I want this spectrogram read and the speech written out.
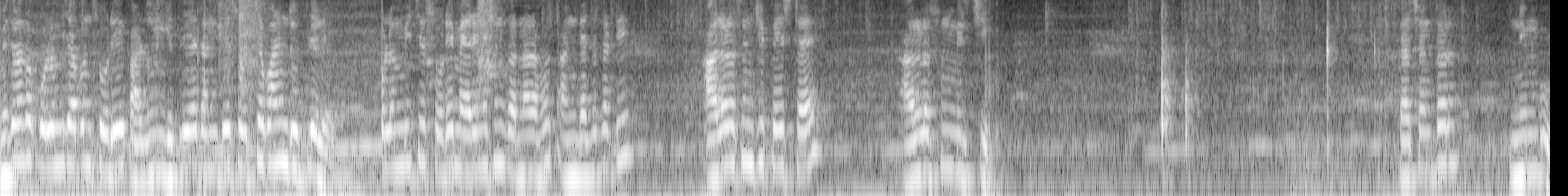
मित्रांनो आता कोलंबीचे आपण सोडे काढून घेतले आहेत आणि ते स्वच्छ पाणी धुतलेले आहेत. कोलंबीचे सोडे मॅरिनेशन करणार आहोत आणि त्याच्यासाठी आलं लसूणची पेस्ट आहे आलं लसूण मिरची. त्याच्यानंतर निंबू.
